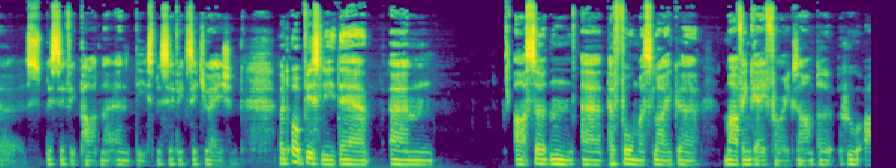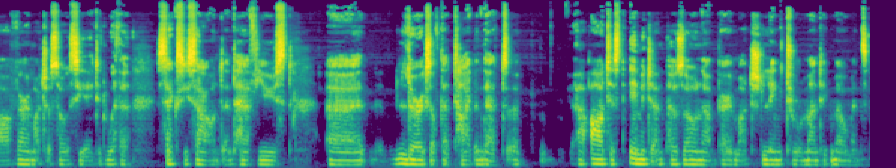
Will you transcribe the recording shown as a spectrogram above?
uh, specific partner and the specific situation. But obviously, there um, are certain uh, performers like uh, Marvin Gaye, for example, who are very much associated with a sexy sound and have used uh, lyrics of that type and that uh, artist image and persona very much linked to romantic moments.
